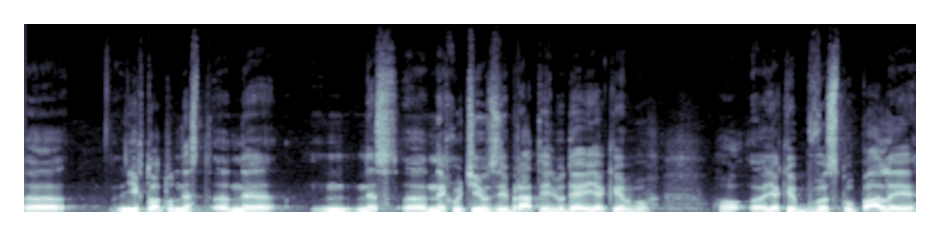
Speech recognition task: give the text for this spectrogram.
Е, Ніхто тут не, не, не, е, не хотів зібрати людей, які б, які б виступали е,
